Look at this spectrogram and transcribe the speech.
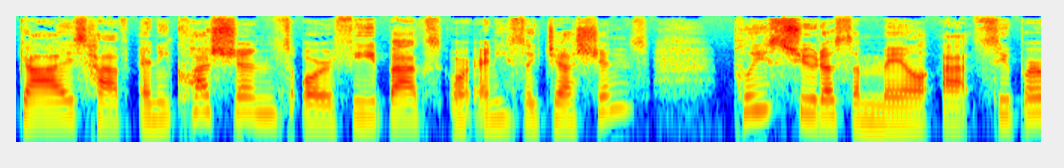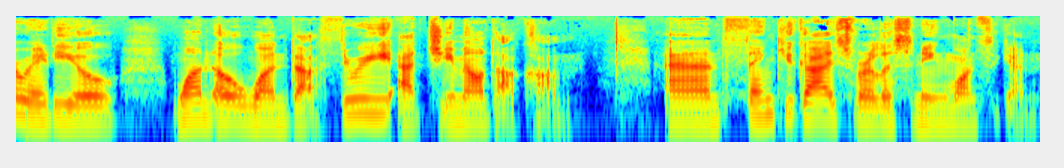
guys have any questions or feedbacks or any suggestions, please shoot us a mail at superradio101.3 at gmail.com. And thank you guys for listening once again.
